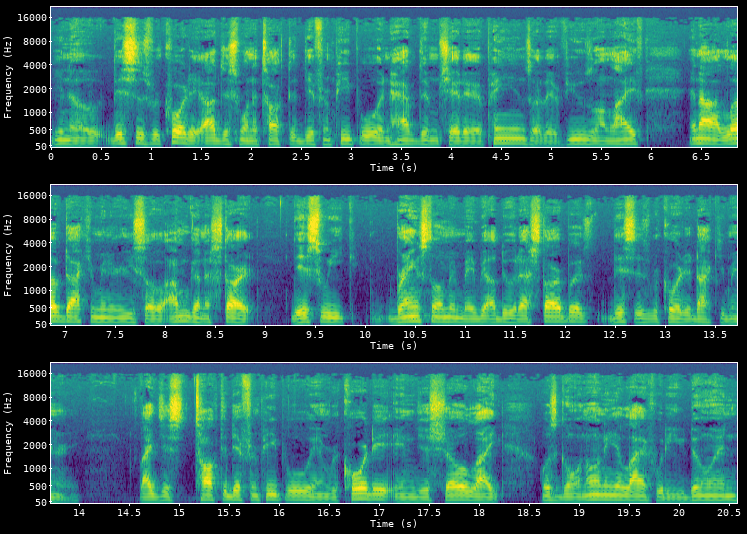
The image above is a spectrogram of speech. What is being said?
you know, this is recorded. I just want to talk to different people and have them share their opinions or their views on life and I love documentaries, so I'm gonna start this week brainstorming. Maybe I'll do it at Starbucks. This is recorded documentary. Like just talk to different people and record it and just show like what's going on in your life, what are you doing,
